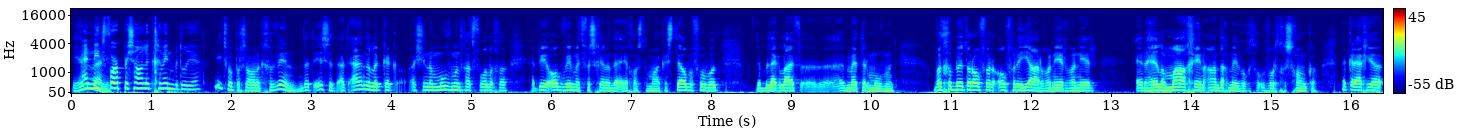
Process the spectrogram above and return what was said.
En niet voor persoonlijk gewin bedoel je? niet voor persoonlijk gewin. Dat is het. Uiteindelijk, kijk, als je een movement gaat volgen, heb je ook weer met verschillende ego's te maken. Stel bijvoorbeeld de Black Lives eh, Matter movement. Wat gebeurt er over, over een jaar wanneer, wanneer er helemaal geen aandacht meer wordt, wordt geschonken? Dan krijg je,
